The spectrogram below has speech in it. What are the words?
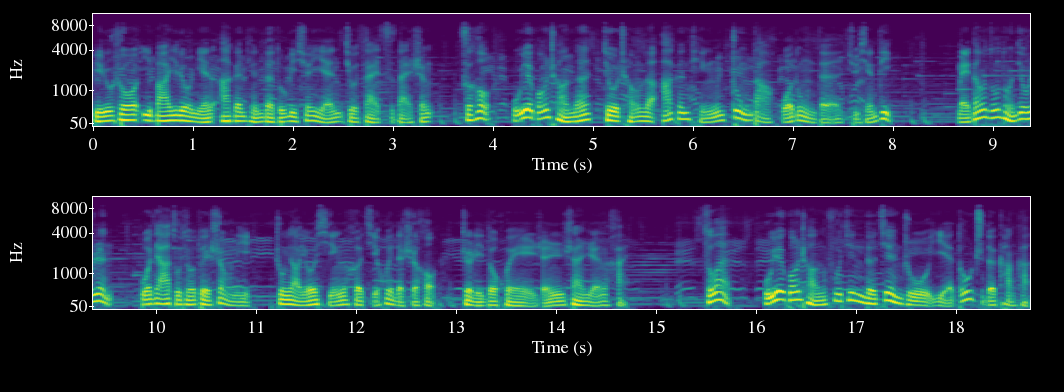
比如说1816年阿根廷的独立宣言就在此诞生。此后，五月广场呢就成了阿根廷重大活动的举行地。每当总统就任、国家足球队胜利、重要游行和集会的时候，这里都会人山人海。此外，五月广场附近的建筑也都值得看看，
